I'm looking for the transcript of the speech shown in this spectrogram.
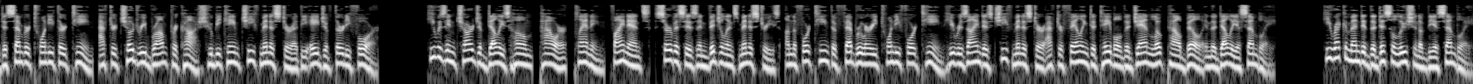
December 2013, after Chaudhry Brahm Prakash who became Chief Minister at the age of 34. He was in charge of Delhi's Home, Power, Planning, Finance, Services and Vigilance ministries. On 14 February 2014 he resigned as Chief Minister after failing to table the Jan Lokpal Bill in the Delhi Assembly. He recommended the dissolution of the Assembly.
